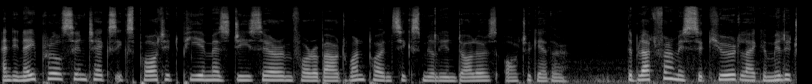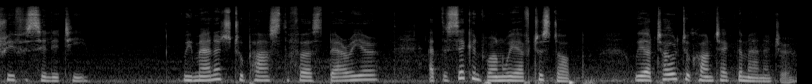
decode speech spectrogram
And in April, Syntex exported PMSG serum for about $1.6 million altogether. The farm is secured like a military facility. We managed to pass the first barrier. At the second one, we have to stop. We are told to contact the manager.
